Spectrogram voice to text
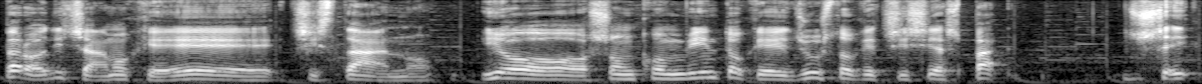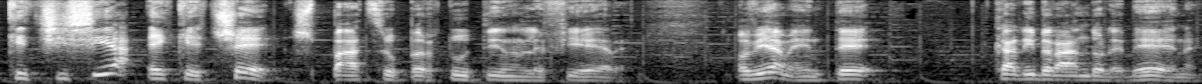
Però diciamo che ci stanno. Io sono convinto che è giusto che ci sia spa- che ci sia e che c'è spazio per tutti nelle fiere. Ovviamente calibrandole bene.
